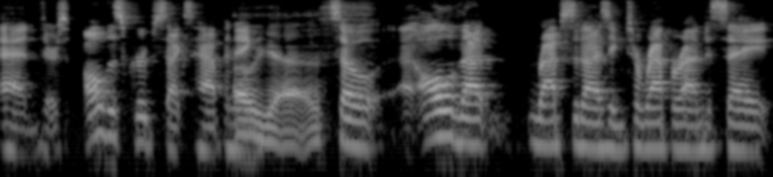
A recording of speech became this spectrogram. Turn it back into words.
and there's all this group sex happening. Oh, yes. So uh, all of that rhapsodizing to wrap around to say,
